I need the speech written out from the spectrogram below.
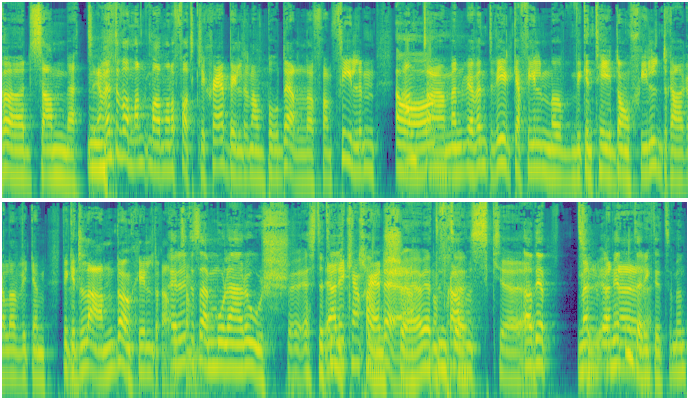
röd sammet. Jag vet inte var man, var man har fått klichébilden av bordeller från film. Ja. Antar jag. Men jag vet inte vilka filmer, vilken tid de skildrar. Eller vilken, vilket land de skildrar. Är det liksom. lite såhär Moulin Rouge-estetik Ja, det kanske, är det. Jag vet Någon inte. fransk... eh, Ja, det, Men- jag men, vet inte eh, riktigt. Men,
